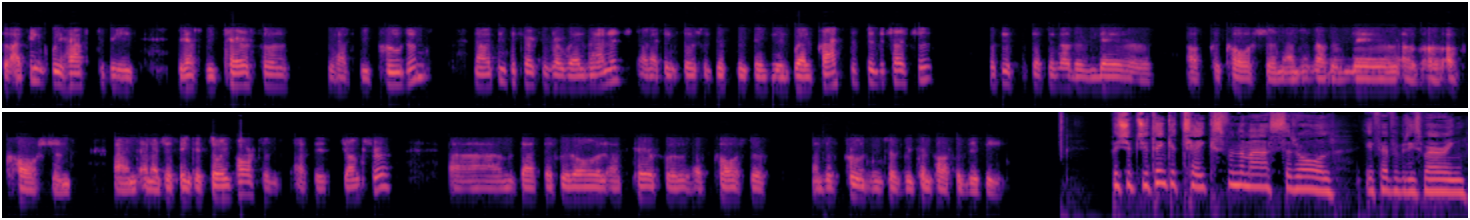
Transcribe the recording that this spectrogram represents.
So I think we have to be we have to be careful, we have to be prudent. Now I think the churches are well managed, and I think social distancing is well practiced in the churches. But this is just another layer of precaution and another layer of, of, of caution and, and I just think it's so important at this juncture um, that, that we're all as careful, as cautious, and as prudent as we can possibly be. Bishop, do you think it takes from the Mass at all if everybody's wearing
